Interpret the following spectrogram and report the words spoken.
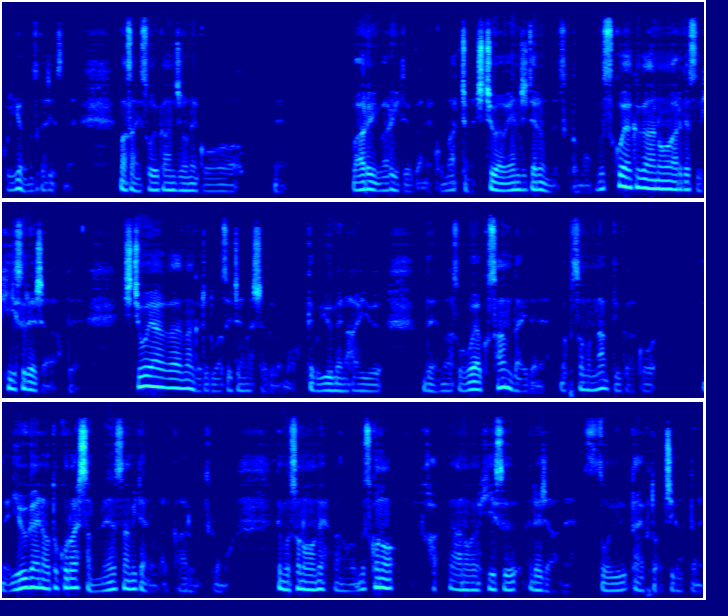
これ言うの難しいですね。まさにそういう感じのね、こう、ね、悪い悪いというかね、こうマッチョな父親を演じてるんですけども、息子役があの、あれです、ヒース・レジャーで、父親がなんかちょっと忘れちゃいましたけども、結構有名な俳優で、まあそう、親子3代でね、まあ、その、なんていうか、こう、ね、有害な男らしさの連鎖みたいなのが、ね、あるんですけども、でもそのね、あの、息子の、あの、ヒース・レジャーね、そういうタイプとは違ってね、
